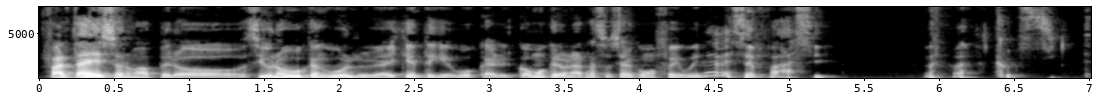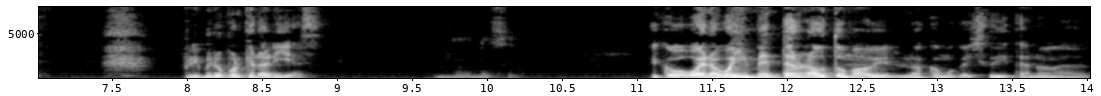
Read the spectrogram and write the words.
Falta eso nomás, pero si uno busca en Google, hay gente que busca el cómo crear una red social como Facebook, y debe ser fácil. Primero, ¿por qué lo harías? No, no sé. Es como, bueno, voy a inventar un automóvil, no es como que exista, ¿no?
